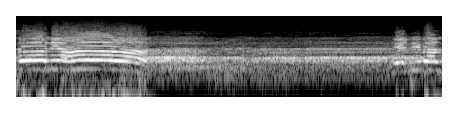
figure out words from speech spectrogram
ਸੋਨਿਹਾ ਕੇਜੀਵਾਲ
